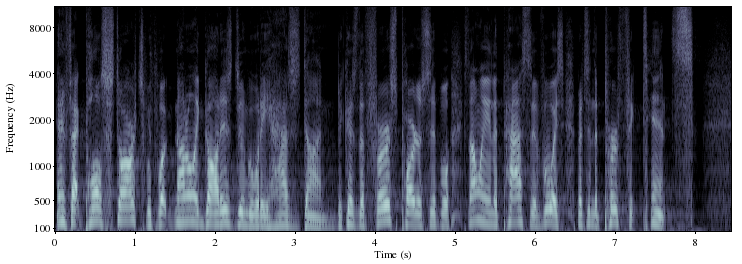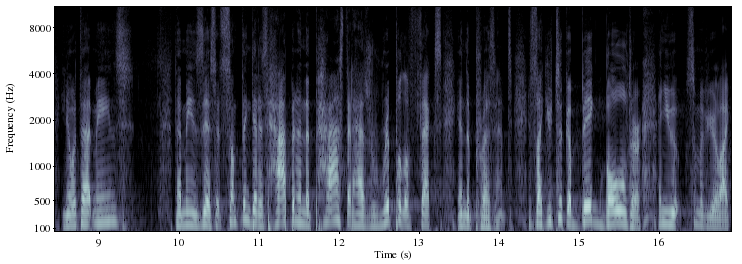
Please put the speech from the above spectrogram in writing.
And in fact, Paul starts with what not only God is doing, but what he has done. Because the first participle is not only in the passive voice, but it's in the perfect tense. You know what that means? That means this it's something that has happened in the past that has ripple effects in the present. It's like you took a big boulder, and you, some of you are like,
